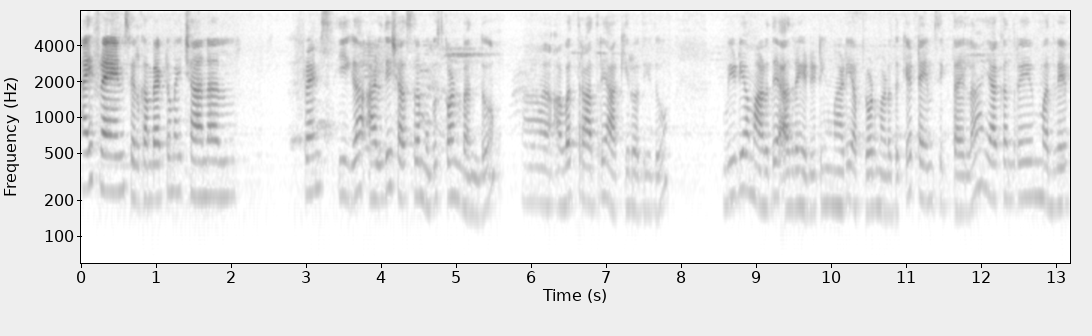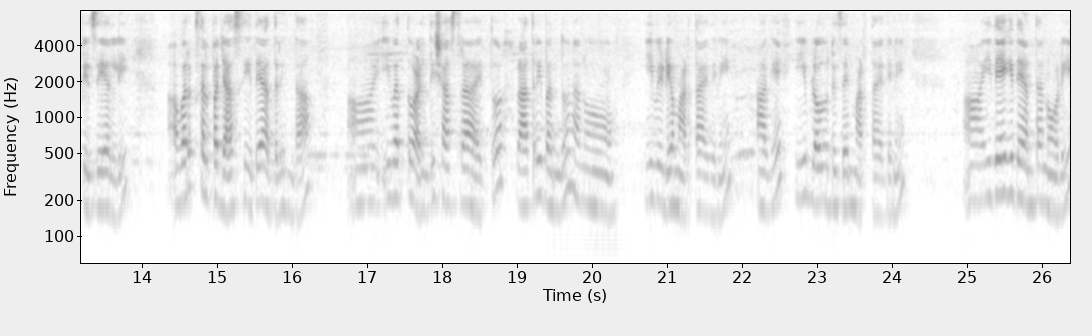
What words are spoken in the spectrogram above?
Hi friends welcome back to my channel friends ಈಗ ಹಳದಿ ಶಾಸ್ತ್ರ ಮುಗಿಸ್ಕೊಂಡು ಬಂದು ಅವತ್ತು ರಾತ್ರಿ ಹಾಕಿರೋದು ಇದು. ವಿಡಿಯೋ ಮಾಡಿದೆ, ಆದರೆ ಎಡಿಟಿಂಗ್ ಮಾಡಿ ಅಪ್ಲೋಡ್ ಮಾಡೋದಕ್ಕೆ ಟೈಮ್ ಸಿಗ್ತಾ ಇಲ್ಲ. ಯಾಕಂದರೆ ಮದುವೆ ಬ್ಯುಸಿಯಲ್ಲಿ ವರ್ಕ್ ಸ್ವಲ್ಪ ಜಾಸ್ತಿ ಇದೆ ಅದರಿಂದ. ಇವತ್ತು ಹಳದಿ ಶಾಸ್ತ್ರ ಆಯಿತು. ರಾತ್ರಿ ಬಂದು ನಾನು ಈ ವಿಡಿಯೋ ಮಾಡ್ತಾ ಇದ್ದೀನಿ. ಹಾಗೆ ಈ ಬ್ಲೌಸ್ ಡಿಸೈನ್ ಮಾಡ್ತಾ ಇದ್ದೀನಿ. ಇದೇಗಿದೆ ಅಂತ ನೋಡಿ.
